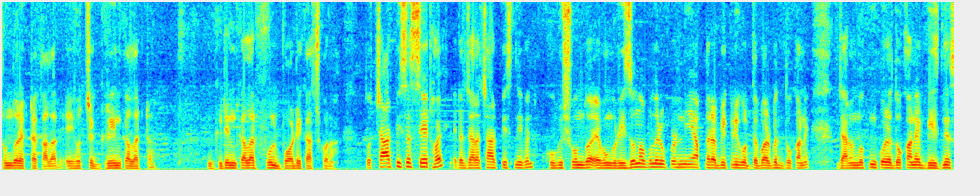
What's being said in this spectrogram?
সুন্দর একটা কালার এই হচ্ছে গ্রিন কালারটা গ্রিন কালার ফুল বডি কাজ করা। তো চার পিসের সেট হয়। এটা যারা চার পিস নেবেন, খুবই সুন্দর এবং রিজনেবলের উপর নিয়ে আপনারা বিক্রি করতে পারবেন দোকানে। যারা নতুন করে দোকানে বিজনেস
